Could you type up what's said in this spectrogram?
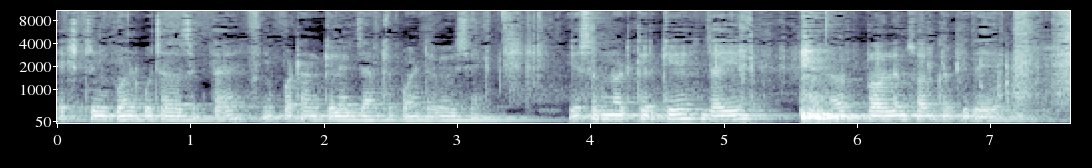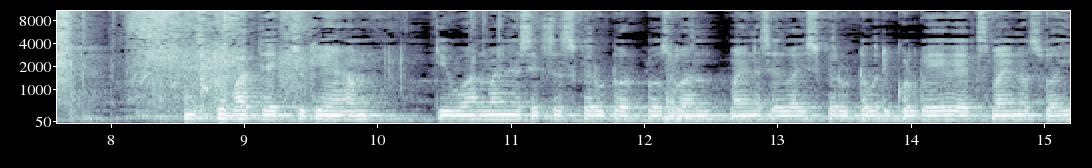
एक्सट्रीम पॉइंट पूछा जा सकता है इंपॉर्टेंट के लिए एग्ज़ाम के पॉइंट ऑफ़ व्यू से ये सब नोट करके जाइए और प्रॉब्लम सॉल्व करके जाइए। इसके बाद देख चुके हैं हम कि one minus x square root और plus one minus y square root over equal to x minus y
